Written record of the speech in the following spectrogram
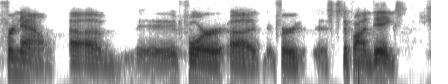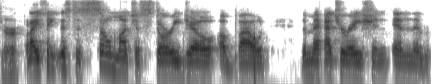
for now um, for uh, for Stefon Diggs. Sure. But I think this is so much a story, Joe, about the maturation and the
